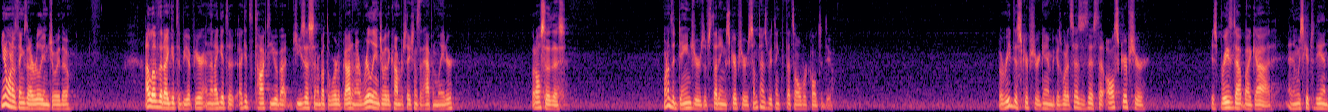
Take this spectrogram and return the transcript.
You know, one of the things that I really enjoy, though? I love that I get to be up here and then I get to, I get to talk to you about Jesus and about the Word of God, and I really enjoy the conversations that happen later. But also, this one of the dangers of studying Scripture is sometimes we think that that's all we're called to do. But read this Scripture again because what it says is this that all Scripture is breathed out by God, and then we skip to the end,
